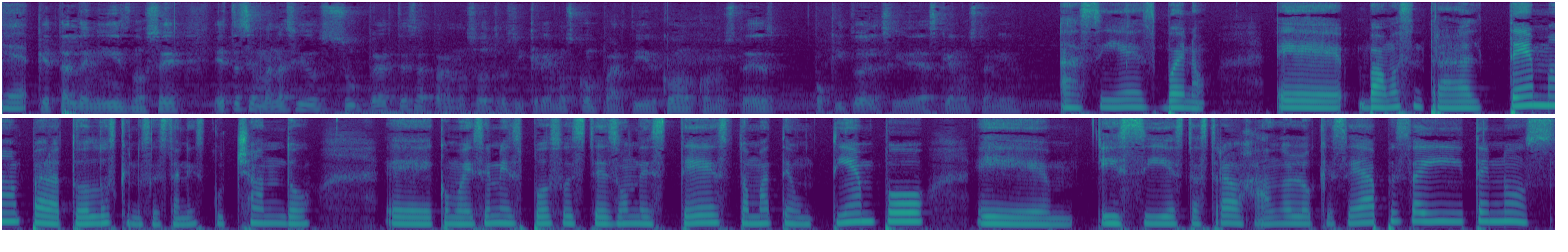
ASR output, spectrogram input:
Yeah. ¿Qué tal, Denise? No sé. Esta semana ha sido súper tesa para nosotros y queremos compartir con, con ustedes un poquito de las ideas que hemos tenido. Así es. Bueno, eh, vamos a entrar al tema para todos los que nos están escuchando. Eh, como dice mi esposo, estés donde estés, tómate un tiempo eh, y si estás trabajando lo que sea, pues ahí tenos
